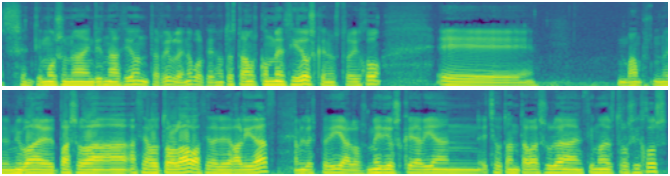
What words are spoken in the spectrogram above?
sentimos una indignación terrible, ¿no? Porque nosotros estábamos convencidos que nuestro hijo eh, vamos, no, iba a dar el paso hacia el otro lado, hacia la ilegalidad. También les pedía a los medios que habían hecho tanta basura encima de nuestros hijos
